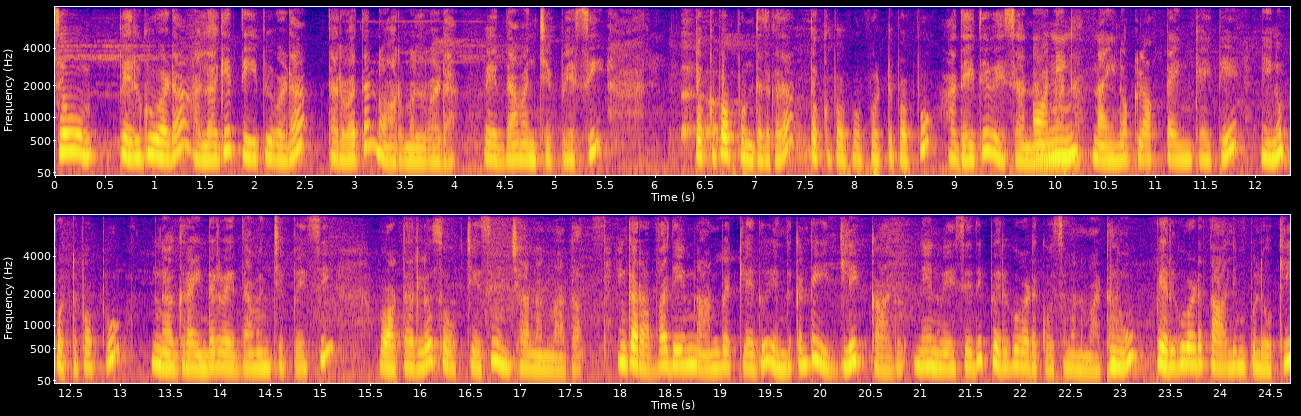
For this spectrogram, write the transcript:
సో పెరుగు వడ అలాగే తీపి వడ తర్వాత నార్మల్ వడ వేద్దామని చెప్పేసి తొక్కపప్పు ఉంటుంది కదా తొక్కపప్పు పొట్టుపప్పు అదైతే వేసాను మార్నింగ్ నైన్ ఓ క్లాక్ టైంకి అయితే నేను పొట్టుపప్పు గ్రైండర్ వేద్దామని చెప్పేసి వాటర్లో సోక్ చేసి ఉంచానన్నమాట. ఇంకా రవ్వదేం నానబెట్టలేదు. ఎందుకంటే ఇడ్లీకి కాదు. నేను వేసేది పెరుగువడ కోసం అనమాట నేను పెరుగువడ తాలింపులోకి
